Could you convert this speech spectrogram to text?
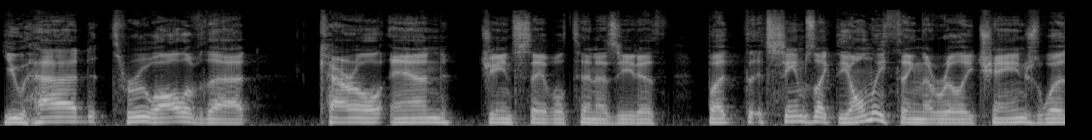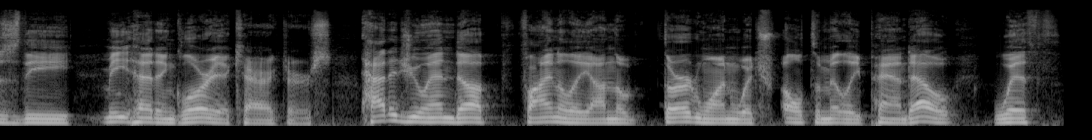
you had through all of that Carroll and Jean Stapleton as Edith. But it seems like the only thing that really changed was the Meathead and Gloria characters. How did you end up finally on the third one, which ultimately panned out with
